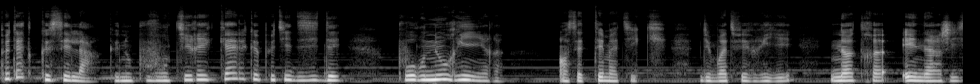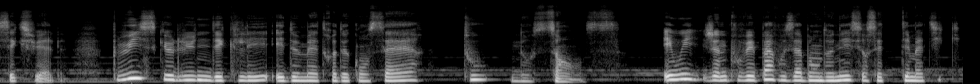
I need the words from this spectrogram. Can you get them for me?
peut-être que c'est là que nous pouvons tirer quelques petites idées pour nourrir, en cette thématique du mois de février, notre énergie sexuelle, puisque l'une des clés est de mettre de concert tous nos sens. Et oui, je ne pouvais pas vous abandonner sur cette thématique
